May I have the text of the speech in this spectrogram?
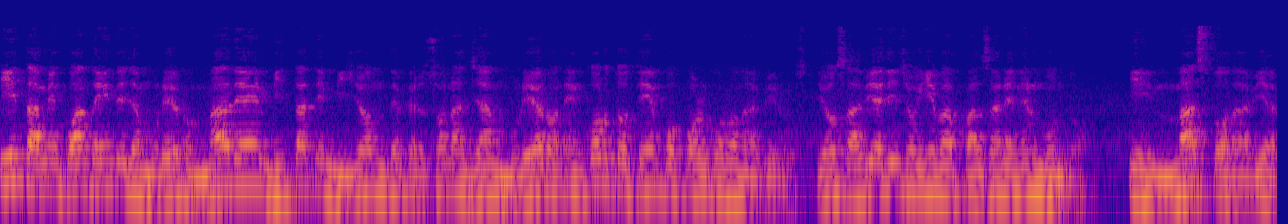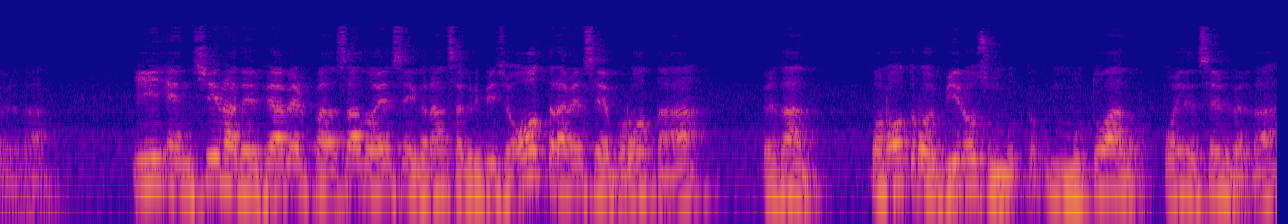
Y también cuánta gente ya murieron. Más de mitad de millón de personas ya murieron en corto tiempo por coronavirus. Dios había dicho que iba a pasar en el mundo. Y más todavía, ¿verdad? Y en China debe haber pasado ese gran sacrificio, otra vez se brota, ¿verdad? Con otro virus mutuado, puede ser, ¿verdad?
